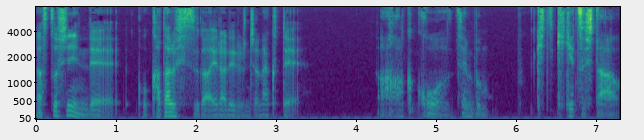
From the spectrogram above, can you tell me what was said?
ラストシーンで、こう、カタルシスが得られるんじゃなくて、ああ、こう、全部、帰結した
